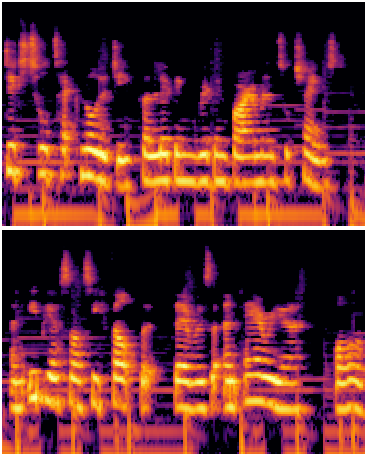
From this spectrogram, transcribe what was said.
digital technology for living with environmental change. And EPSRC felt that there was an area of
